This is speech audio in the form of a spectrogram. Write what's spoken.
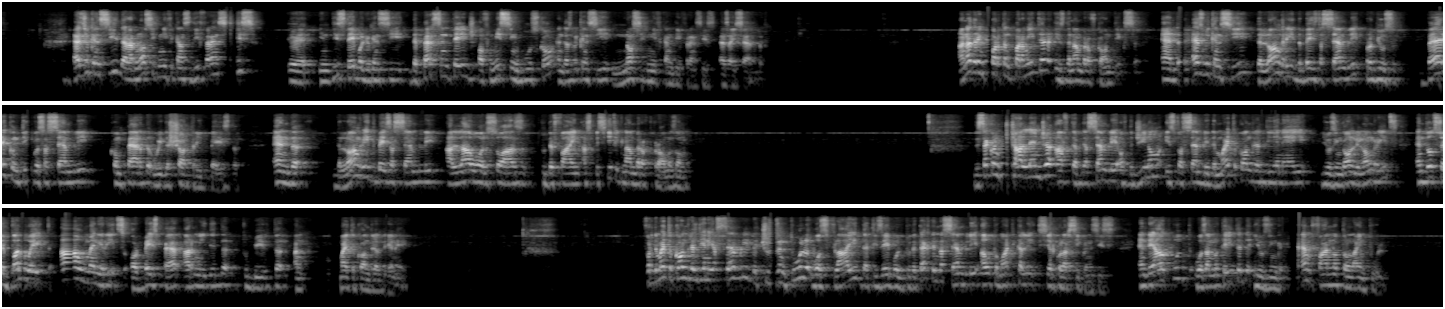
As you can see, there are no significant differences Uh, in this table, you can see the percentage of missing Busco, and as we can see, no significant differences, as I said. Another important parameter is the number of contigs. And as we can see, the long read based assembly produce very contiguous assembly compared with the short read based. And the long read based assembly allow also us to define a specific number of chromosomes. The second challenge after the assembly of the genome is to assemble the mitochondrial DNA using only long reads and also evaluate how many reads or base pair are needed to build mitochondrial DNA. For the mitochondrial DNA assembly, the chosen tool was Flye that is able to detect and assembly automatically circular sequences. And the output was annotated using mFANNOT online tool.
